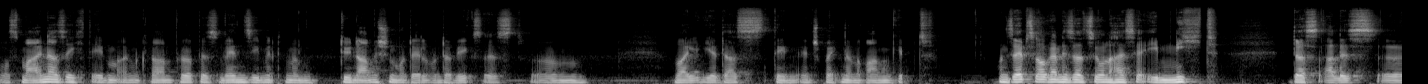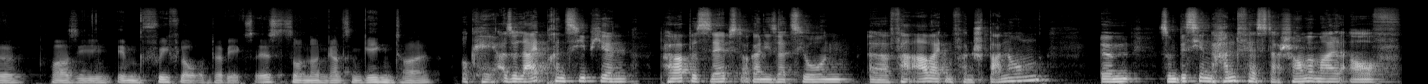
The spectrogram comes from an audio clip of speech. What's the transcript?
aus meiner Sicht eben einen klaren Purpose, wenn sie mit einem dynamischen Modell unterwegs ist, ähm, weil ihr das den entsprechenden Rahmen gibt. Und Selbstorganisation heißt ja eben nicht, dass alles äh, quasi im Free Flow unterwegs ist, sondern ganz im Gegenteil. Okay, also Leitprinzipien, Purpose, Selbstorganisation, äh, Verarbeiten von Spannungen, ähm, so ein bisschen handfester. Schauen wir mal auf,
